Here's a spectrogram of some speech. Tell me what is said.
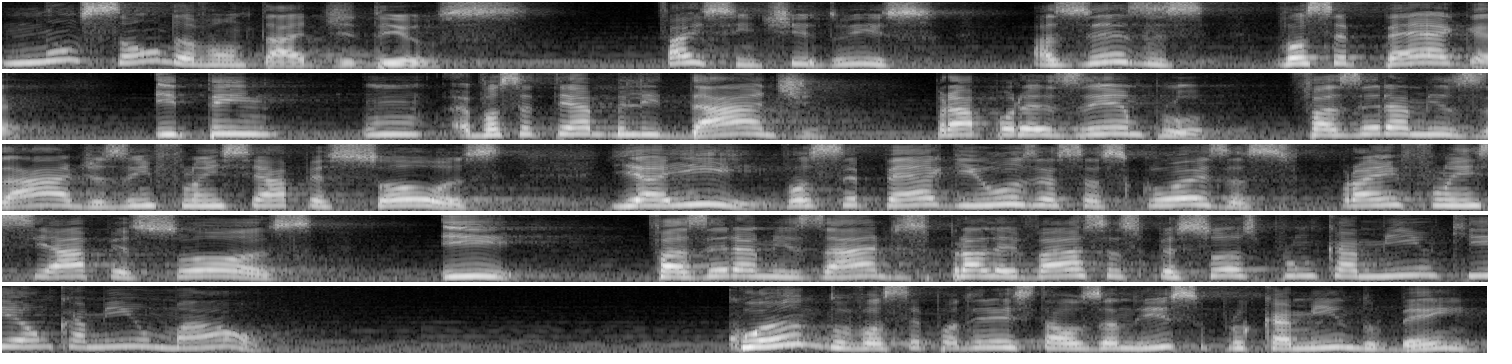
não são da vontade de Deus. Faz sentido isso? Às vezes você pega e tem um, você tem habilidade para, por exemplo, fazer amizades, influenciar pessoas. E aí você pega e usa essas coisas para influenciar pessoas e fazer amizades para levar essas pessoas para um caminho que é um caminho mau. Quando você poderia estar usando isso para o caminho do bem?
